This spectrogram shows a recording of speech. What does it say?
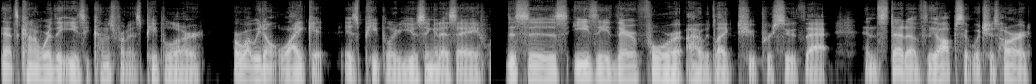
That's kind of where the easy comes from is people are, or why we don't like it is people are using it as a, this is easy. Therefore I would like to pursue that instead of the opposite, which is hard.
